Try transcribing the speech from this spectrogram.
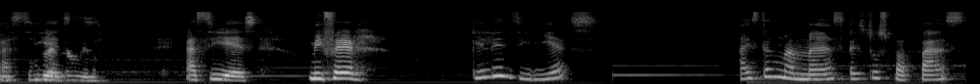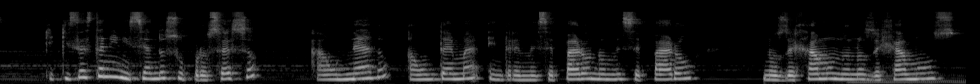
Así es. Así es. Mi Fer, ¿qué les dirías a estas mamás, a estos papás que quizá están iniciando su proceso aunado a un tema entre me separo, no me separo, nos dejamos, no nos dejamos.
